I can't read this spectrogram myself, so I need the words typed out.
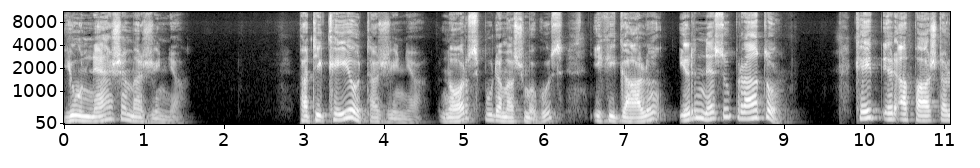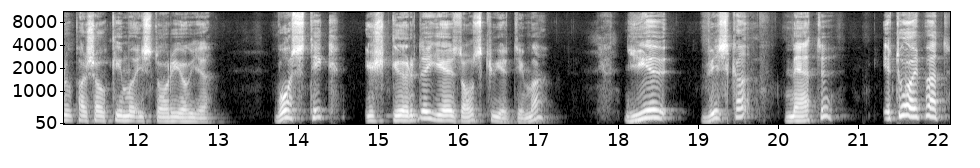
jų nešamą žinią. Patikėjo tą žinią, nors būdamas žmogus iki galo ir nesuprato, kaip ir apaštalų pašaukimo istorijoje. Vos tik išgirdę Jėzaus kvietimą, jie viską metė ir tuoj pat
